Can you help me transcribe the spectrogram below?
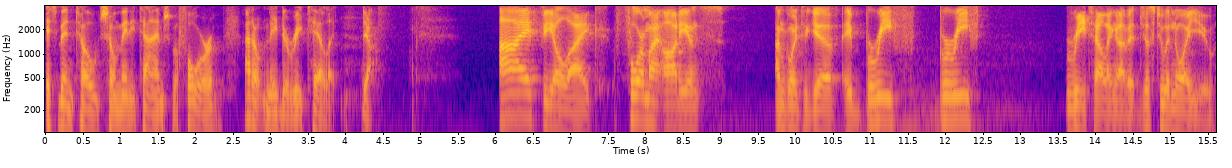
It's been told so many times before, I don't need to retell it. Yeah. I feel like for my audience, I'm going to give a brief, brief retelling of it just to annoy you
